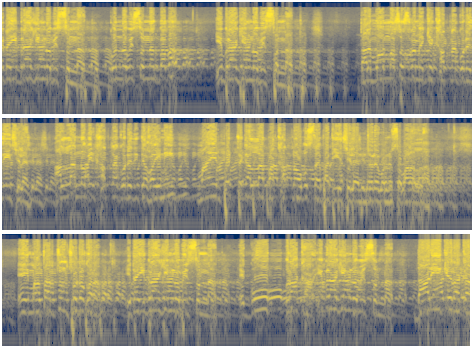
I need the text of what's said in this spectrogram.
এটা ইব্রাহিম নবীর সুন্নাত। কোন নবীর সুন্নাত বাবা? ইব্রাহিম নবীর সুন্নাত। তাহলে মোহাম্মদ কে খাতনা করে দিয়েছিলেন। আল্লাহ নবীর খাতনা করে দিতে হয়নি। মায়ের পেট থেকে আল্লাহ খাতনা অবস্থায় পাঠিয়েছিলেন। জোরে বলুন, সুবহানাল্লাহ। এই মাথার চুল ছোট করা। এটা ইব্রাহিম নবীর সুন্নাত। এই গোপ রাখা ইব্রাহিম নবীর সুন্নাত। দাড়িকে রাখা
